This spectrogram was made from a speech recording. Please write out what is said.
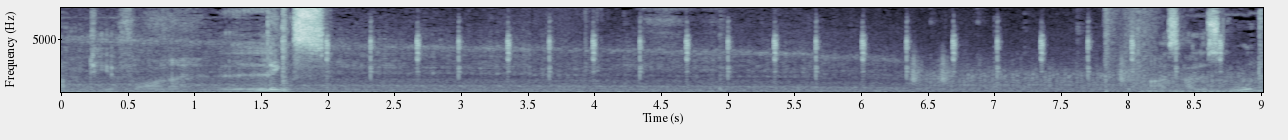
Und hier vorne links. Da ist alles gut.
